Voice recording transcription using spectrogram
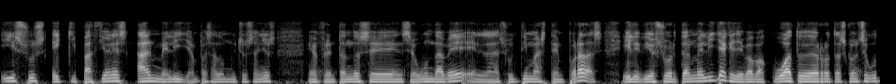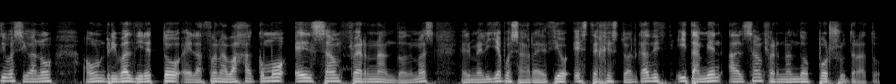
y sus equipaciones al Melilla. Han pasado muchos años enfrentándose en Segunda B en las últimas temporadas y le dio suerte al Melilla que llevaba cuatro derrotas consecutivas y ganó a un rival directo en la zona baja como el San Fernando. Además, el Melilla pues agradeció este gesto al Cádiz y también al San Fernando por su trato.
